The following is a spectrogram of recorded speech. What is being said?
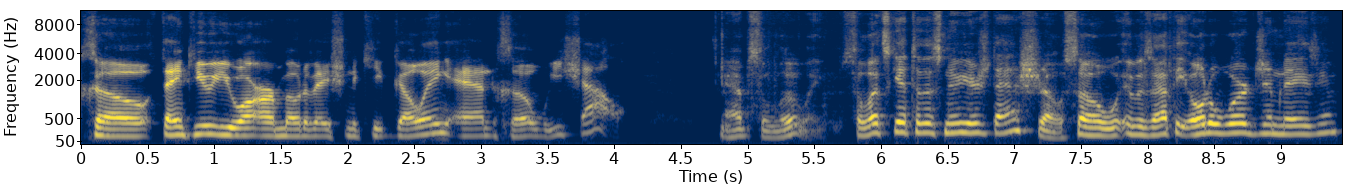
So thank you. You are our motivation to keep going, and so we shall. Absolutely. So let's get to this New Year's Dash show. So it was at the Ota Ward Gymnasium.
